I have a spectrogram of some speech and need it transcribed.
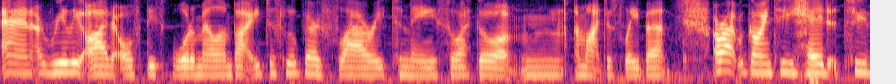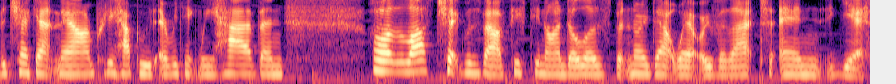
And I really eyed off this watermelon, but it just looked very floury to me, so I thought mm, I might just leave it. All right, we're going to head to the checkout now. I'm pretty happy with everything we have and Oh, the last check was about $59, but no doubt we're over that. And yes,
